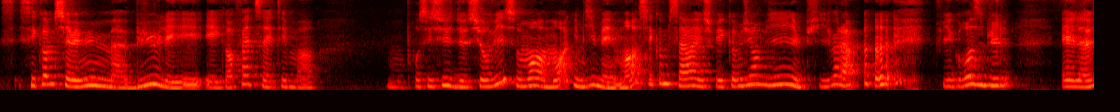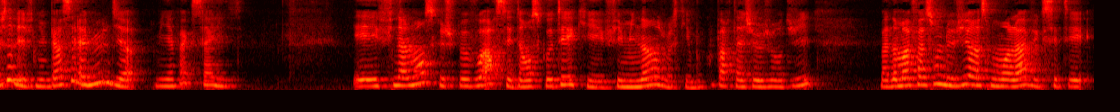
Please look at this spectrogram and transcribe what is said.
C'est comme si j'avais mis ma bulle et, et qu'en fait ça a été ma, mon processus de survie, seulement à moi qui me dit mais moi c'est comme ça et je fais comme j'ai envie et puis voilà. puis grosse bulle. Et la vie elle est venue percer la bulle, dire mais il n'y a pas que ça Lise. Et finalement, ce que je peux voir, c'est dans ce côté qui est féminin, je vois ce qui est beaucoup partagé aujourd'hui, bah dans ma façon de le vivre à ce moment-là, vu que c'était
